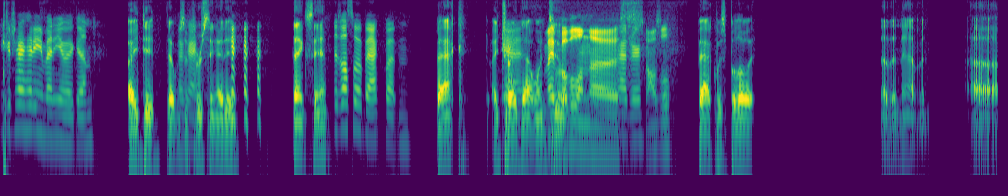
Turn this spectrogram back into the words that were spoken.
You could try hitting a menu again. I did. That was the first thing I did. Thanks, Sam. There's also a back button. Back. I tried Yeah. that one My too. bubble on the Roger. nozzle. Back was below it. Nothing happened. Uh,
